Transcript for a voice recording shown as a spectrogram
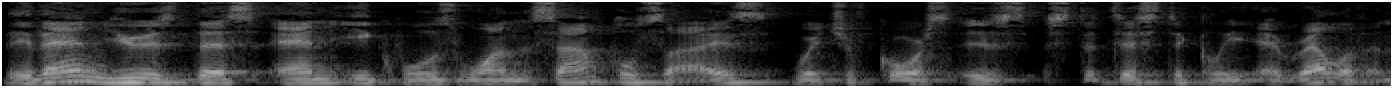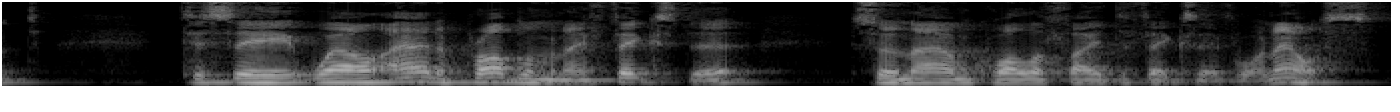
They then used this n equals 1 sample size, which of course is statistically irrelevant, to say, well, I had a problem and I fixed it, so now I'm qualified to fix everyone else.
